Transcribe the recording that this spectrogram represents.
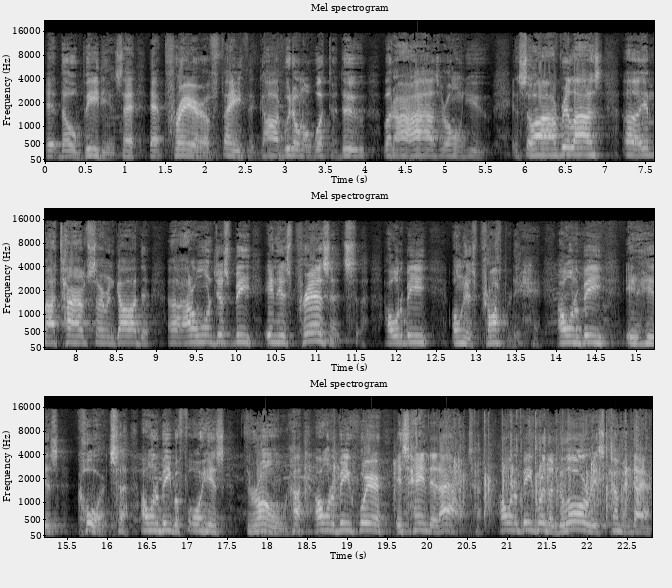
The obedience, that, that prayer of faith that God, we don't know what to do, but our eyes are on you. And so I realized uh, in my time serving God that uh, I don't want to just be in His presence. I want to be on his property. I want to be in his courts. I want to be before his throne. I want to be where it's handed out. I want to be where the glory is coming down.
